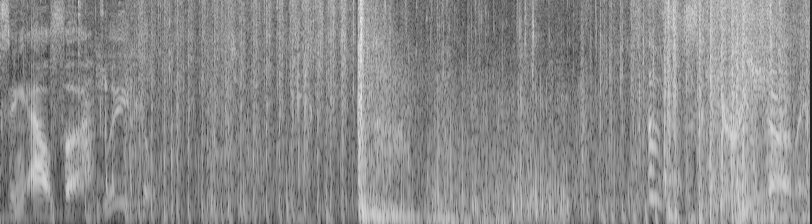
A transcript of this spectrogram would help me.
Losing Alpha. Lethal. Securing Charlie.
